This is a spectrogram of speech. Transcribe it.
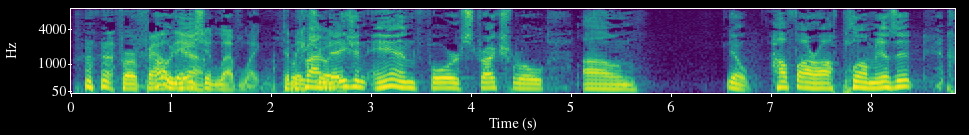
for foundation leveling to Oh, for make foundation and for structural. Um, you know, how far off plumb is it?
